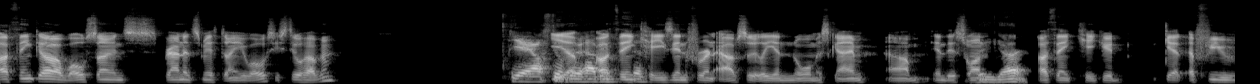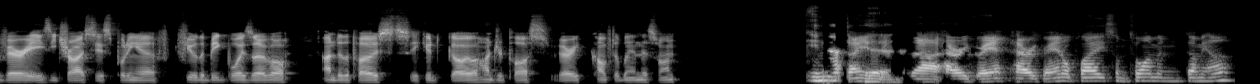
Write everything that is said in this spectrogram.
I think uh, Walsh owns Brandon Smith. Don't you, Walsh? You still have him? Yeah, I still yeah, do have him. I think he's in for an absolutely enormous game um, in this one. There you go. I think he could get a few very easy tries, just putting a few of the big boys over under the posts. He could go 100 plus very comfortably in this one in that, Don't you yeah. think that, uh, Harry Grant Harry Grant will play some time in dummy half?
